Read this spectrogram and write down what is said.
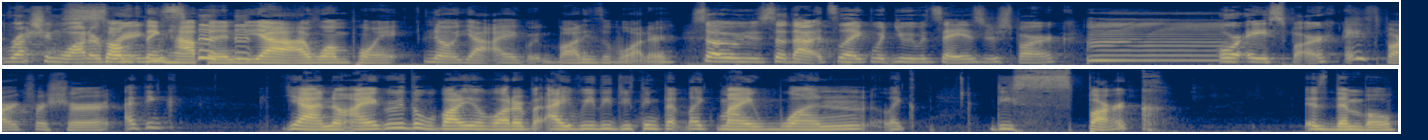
rushing water. Something brings. happened. Yeah, at one point. No, yeah, I agree. Bodies of water. So so that's like what you would say is your spark Mm, or a spark. a spark for sure. I think. Yeah, no, I agree with the body of water, but I really do think that like my one like the spark is Dembow.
